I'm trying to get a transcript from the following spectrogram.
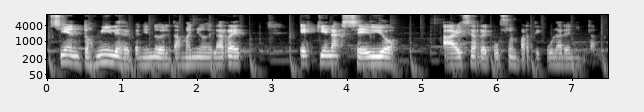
cientos, miles, dependiendo del tamaño de la red, es quien accedió a ese recurso en particular en Internet.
